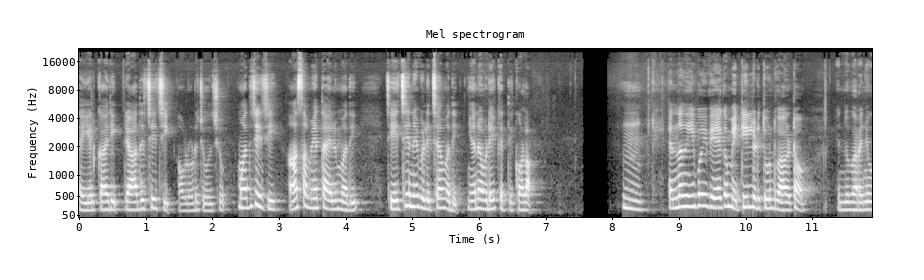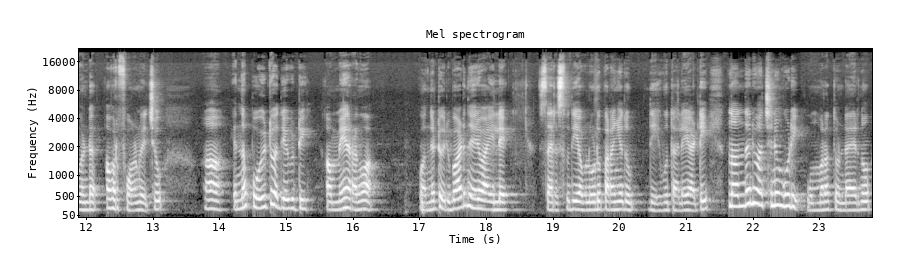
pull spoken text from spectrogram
തയ്യൽക്കാരി രാധ ചേച്ചി അവളോട് ചോദിച്ചു. മതി ചേച്ചി ആ സമയത്തായാലും മതി. ചേച്ചി എന്നെ വിളിച്ചാൽ മതി. ഞാൻ അവിടേക്ക് എത്തിക്കോളാം. ഉം, എന്നാ നീ പോയി വേഗം മെറ്റീരിയൽ എടുത്തുകൊണ്ട് വാ കേട്ടോ എന്ന് പറഞ്ഞുകൊണ്ട് അവർ ഫോൺ വെച്ചു. ആ എന്നാൽ പോയിട്ട് മതിയോ കുട്ടി? അമ്മയെ ഇറങ്ങുക വന്നിട്ട് ഒരുപാട് നേരമായില്ലേ? സരസ്വതി അവളോട് പറഞ്ഞതും ദേവു തലയാട്ടി. നന്ദനും അച്ഛനും കൂടി ഉമ്മറത്തുണ്ടായിരുന്നു.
